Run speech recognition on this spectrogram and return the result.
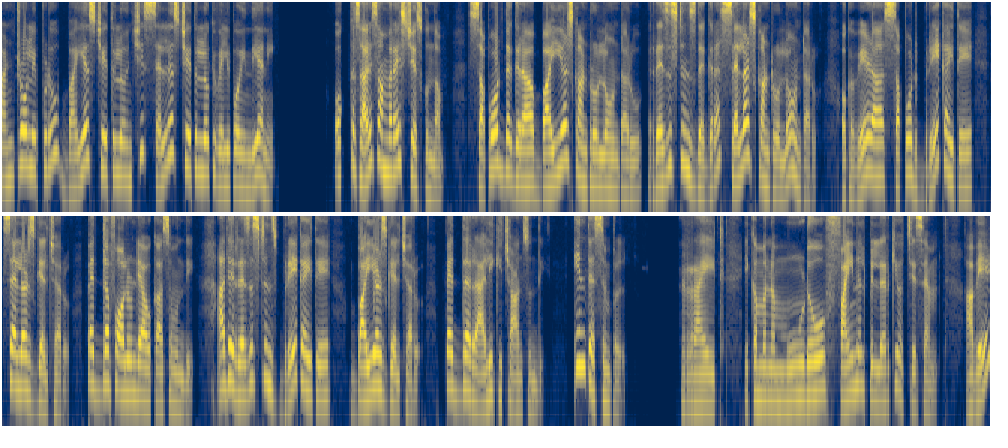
కంట్రోల్ ఇప్పుడు బయస్ చేతుల్లోంచి సెల్లర్స్ చేతుల్లోకి వెళ్ళిపోయింది అని. ఒక్కసారి సమ్మరైజ్ చేసుకుందాం. సపోర్ట్ దగ్గర బయ్యర్స్ కంట్రోల్లో ఉంటారు రెసిస్టెన్స్ దగ్గర సెల్లర్స్ కంట్రోల్లో ఉంటారు. ఒకవేళ సపోర్ట్ బ్రేక్ అయితే సెల్లర్స్ గెలిచారు. పెద్ద ఫాలుండే అవకాశం ఉంది. అదే రెసిస్టెన్స్ బ్రేక్ అయితే బయ్యర్స్ గెలిచారు. పెద్ద ర్యాలీకి ఛాన్స్ ఉంది. ఇంతే సింపుల్. రైట్. ఇక మనం మూడో ఫైనల్ పిల్లర్కి వచ్చేశాం అవే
